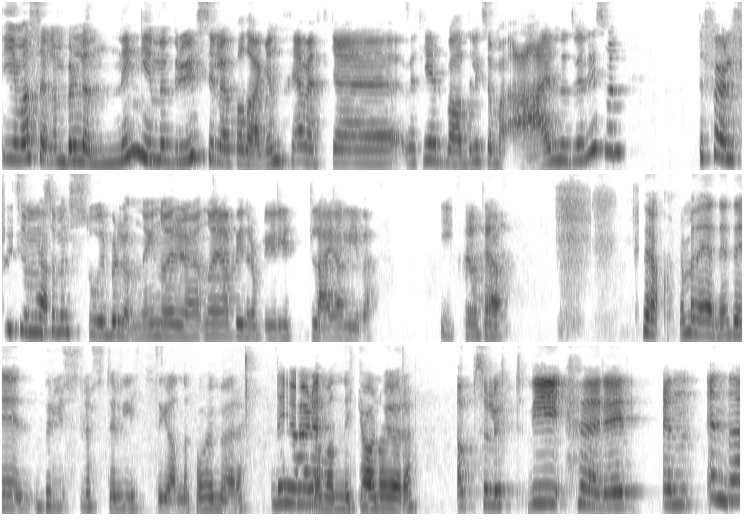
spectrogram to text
gi meg selv en belønning med brus i løpet av dagen. Jeg vet ikke, vet ikke helt hva det liksom er nødvendigvis, men det føles liksom Ja. som en stor belønning når, når jeg begynner å bli litt lei av livet i karantene. Ja, men jeg er enig. Det, brus løfter litt grann på humøret Det gjør det. når man ikke har noe å gjøre. Absolutt. Vi hører en, enda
